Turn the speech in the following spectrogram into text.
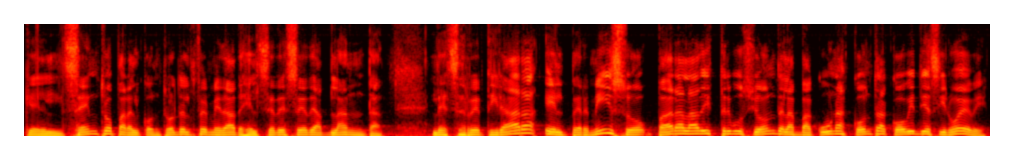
que el Centro para el Control de Enfermedades, el CDC de Atlanta, les retirara el permiso para la distribución de las vacunas contra COVID-19.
